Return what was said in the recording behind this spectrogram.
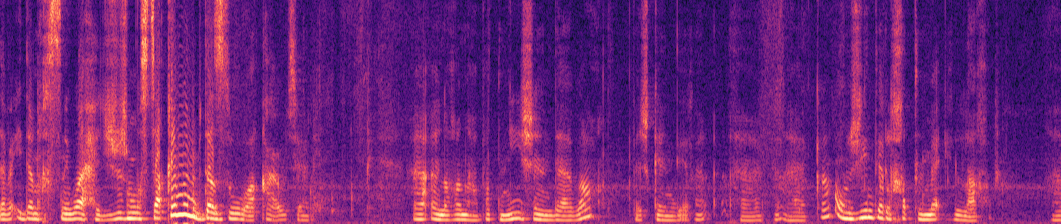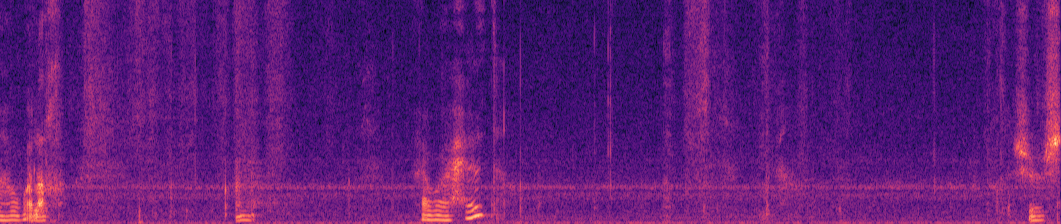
دابا إذا خصني واحد جوج مستقيم ونبدأ الزواق عاوتاني. ها أنا غنهبط نيشان دابا باش كندير هكا ونجي ندير الخط المائي الآخر. ها هو الآخر. ها واحد. جوج.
